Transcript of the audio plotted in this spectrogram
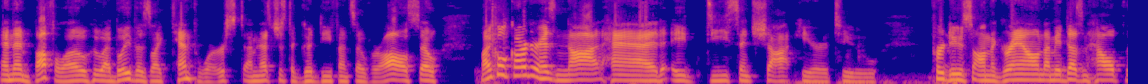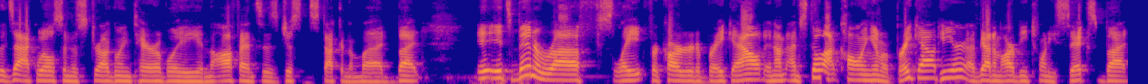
and then Buffalo, who I believe is like 10th worst. I mean, that's just a good defense overall. So Michael Carter has not had a decent shot here to produce on the ground. I mean, it doesn't help that Zach Wilson is struggling terribly and the offense is just stuck in the mud. But it, has been a rough slate for Carter to break out, and I'm, I'm, still not calling him a breakout here. I've got him RB 26, but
